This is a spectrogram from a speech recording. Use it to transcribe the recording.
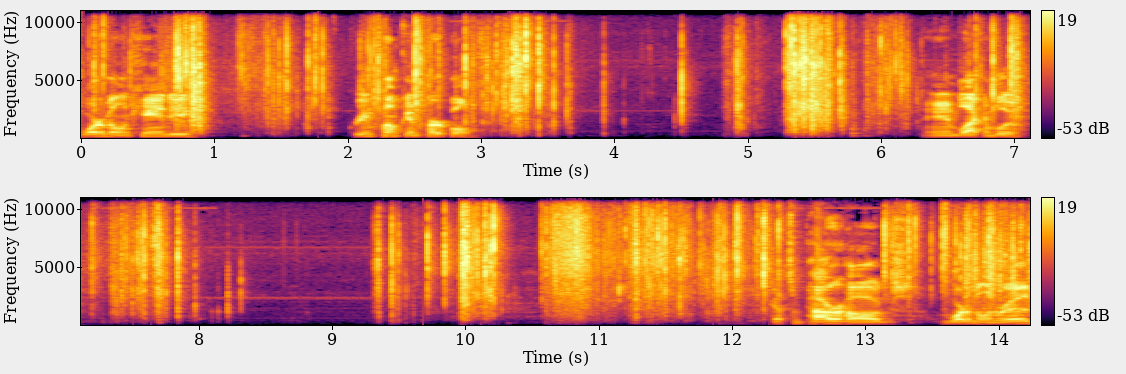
watermelon candy, green pumpkin purple, and black and blue. Some Power Hawgs, watermelon red.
